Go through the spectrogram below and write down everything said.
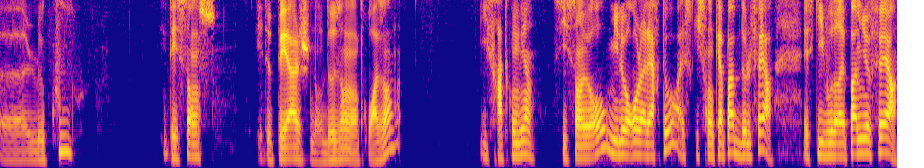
le coût d'essence et de péage dans deux ans, dans trois ans, il sera de combien? 600 euros, 1000 euros l'aller-retour, est-ce qu'ils seront capables de le faire? Est-ce qu'ils voudraient pas mieux faire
